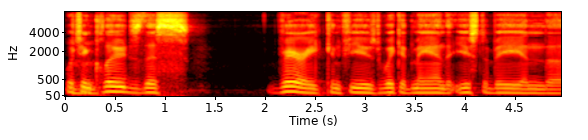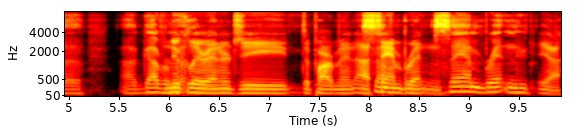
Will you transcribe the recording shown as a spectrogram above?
which Mm-hmm. includes this very confused, wicked man that used to be in the uh, government, Nuclear Energy Department. Uh, Some- Sam Brinton. Sam Brinton, who Yeah.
